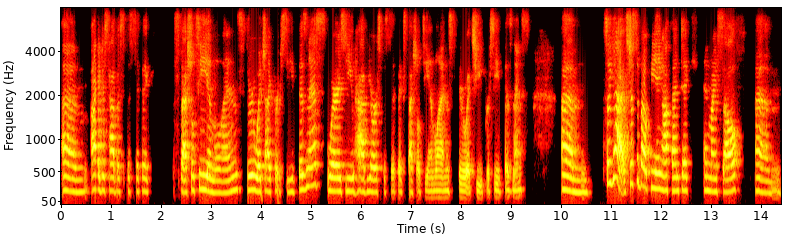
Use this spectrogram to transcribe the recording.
Um, I just have a specific specialty and lens through which I perceive business, whereas you have your specific specialty and lens through which you perceive business. Um, so yeah, it's just about being authentic in myself. Um,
